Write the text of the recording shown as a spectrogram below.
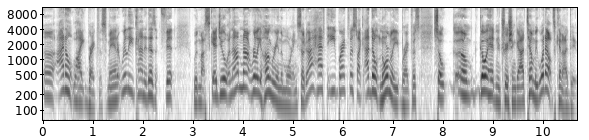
uh, I don't like breakfast, man. It really kind of doesn't fit with my schedule, and I'm not really hungry in the morning. So, do I have to eat breakfast? Like, I don't normally eat breakfast. So, um, go ahead, nutrition guy. Tell me what else can I do?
